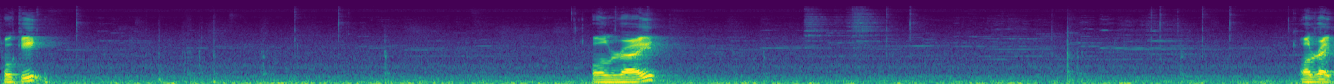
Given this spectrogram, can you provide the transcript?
Okay? All right. All right.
